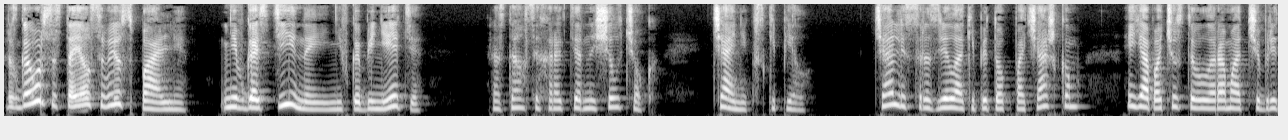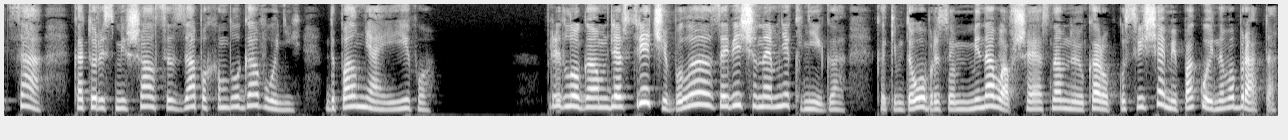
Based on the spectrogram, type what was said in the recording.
Разговор состоялся в ее спальне, не в гостиной и не в кабинете. Раздался характерный щелчок. Чайник вскипел. Чалис разлила кипяток по чашкам, и я почувствовала аромат чабреца, который смешался с запахом благовоний, дополняя его. Предлогом для встречи была завещанная мне книга, каким-то образом миновавшая основную коробку с вещами покойного брата,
